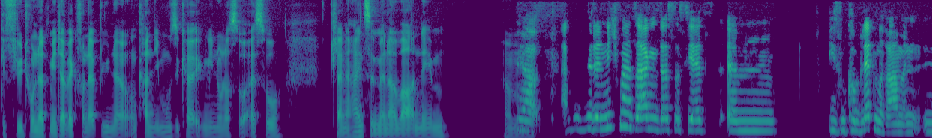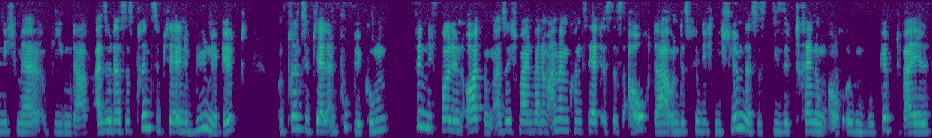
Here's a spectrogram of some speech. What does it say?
gefühlt 100 Meter weg von der Bühne und kann die Musiker irgendwie nur noch so als so kleine Heinzelmänner wahrnehmen. Ähm, ja, also ich würde nicht mal sagen, dass es jetzt ähm, diesen kompletten Rahmen nicht mehr geben darf. Also, dass es prinzipiell eine Bühne gibt und prinzipiell ein Publikum, finde ich voll in Ordnung. Also ich meine, bei einem anderen Konzert ist es auch da und das finde ich nicht schlimm, dass es diese Trennung auch irgendwo gibt, weil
